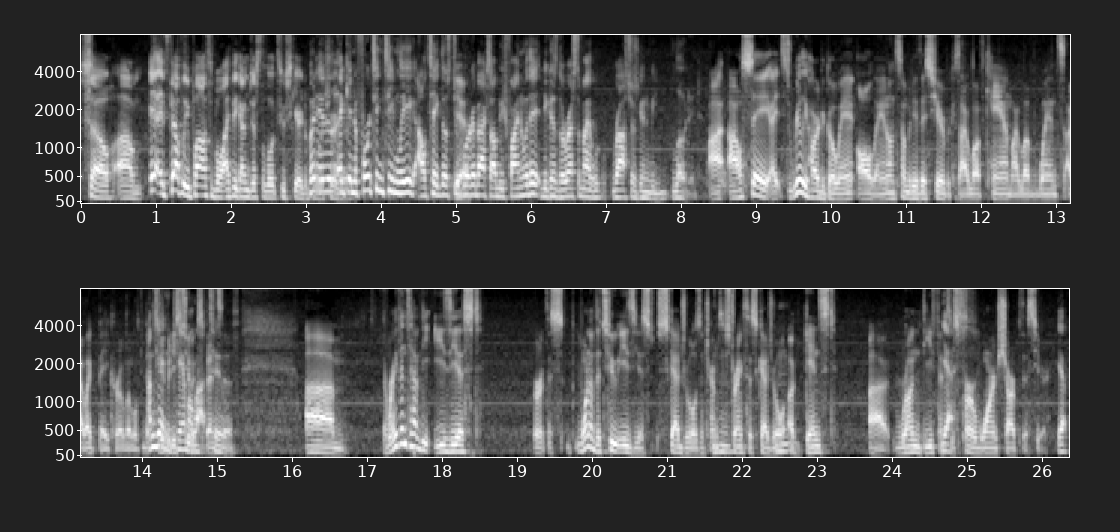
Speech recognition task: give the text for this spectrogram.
So um, yeah, it's definitely possible. I think I'm just a little too scared to But pull the in, trigger. like in a 14 team league, I'll take those two Yeah. quarterbacks. I'll be fine with it because the rest of my roster is going to be loaded. I, I'll say it's really hard to go in all in on somebody this year because I love Cam, I love Wentz, I like Baker a little bit I'm too, but he's Cam too lot, too. expensive. Um, the Ravens have the easiest, or this, one of the two easiest schedules in terms of strength of schedule against uh, run defenses Mm-hmm. Yes. per Warren Sharp this year. Yep.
